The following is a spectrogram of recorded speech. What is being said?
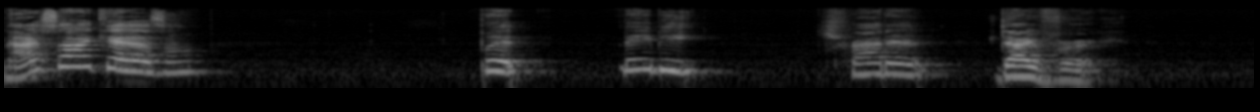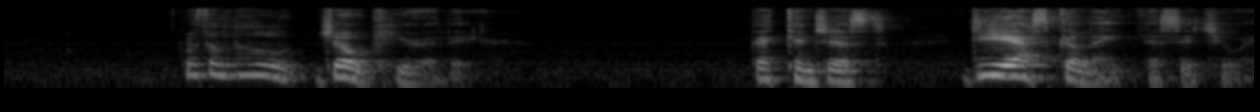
Not sarcasm, but maybe try to divert it with a little joke here or there that can just de escalate the situation.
